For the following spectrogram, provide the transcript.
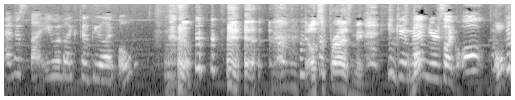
I just thought you would like to be like, oh, Don't surprise me. you get mad and you're just like, oh. Oh,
